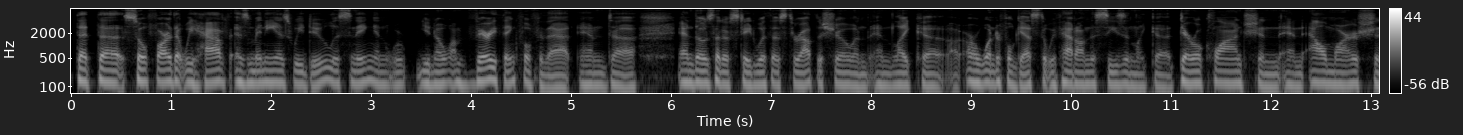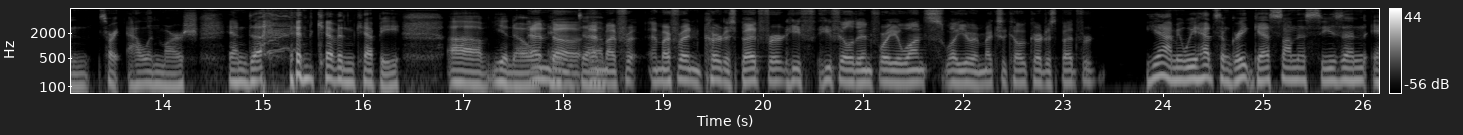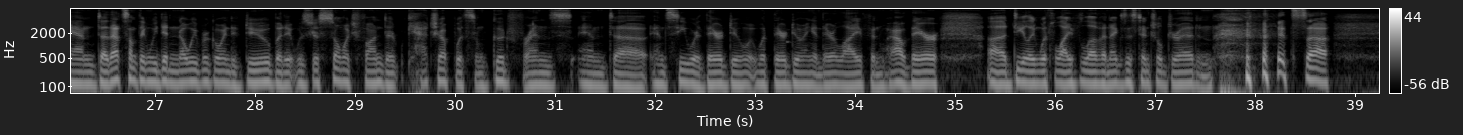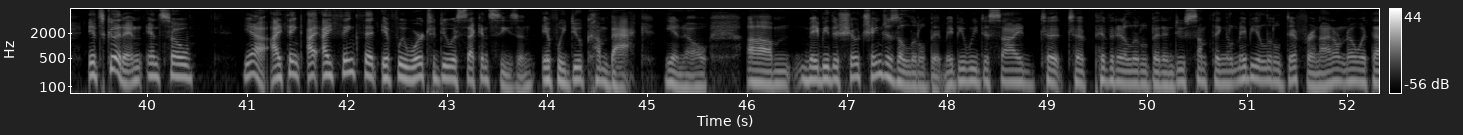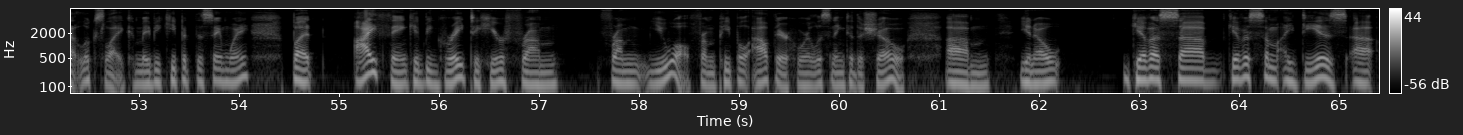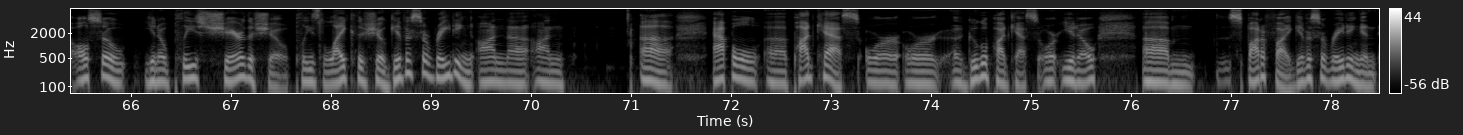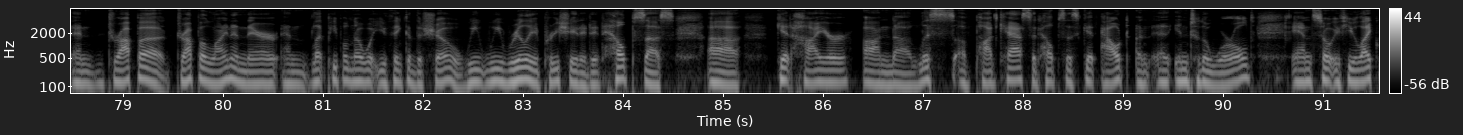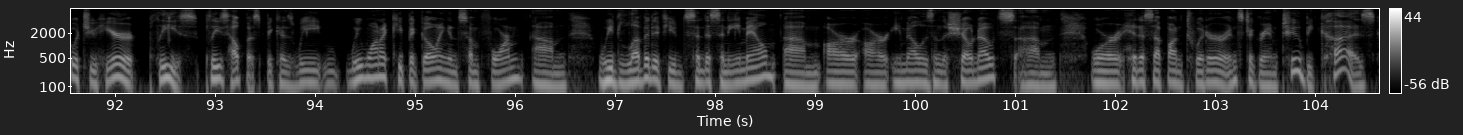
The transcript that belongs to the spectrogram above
that the so far that we have as many as we do listening and we're you know i'm very thankful for that. And uh and those that have stayed with us throughout the show and and like uh, our wonderful guests that we've had on this season like uh, daryl clonch and and al marsh and sorry alan marsh and uh, and kevin kepi uh you know and uh, and, uh, and my friend and my friend curtis bedford he he filled in for you once while you were in mexico curtis bedford yeah, I mean, we had some great guests on this season, and uh, that's something we didn't know we were going to do. But it was just so much fun to catch up with some good friends and uh, and see where they're doing, what they're doing in their life, and how they're uh, dealing with life, love, and existential dread. And it's uh, it's good. And and so yeah, I think I, I think that if we were to do a second season, if we do come back, you know, um, maybe the show changes a little bit. Maybe we decide to to pivot it a little bit and do something maybe a little different. I don't know what that looks like. Maybe keep it the same way, but I think it'd be great to hear from from you all, from people out there who are listening to the show. Um, you know, give us uh, give us some ideas. Uh, also, you know, please share the show. Please like the show. Give us a rating on uh, on uh, Apple uh, Podcasts or or uh, Google Podcasts or you know um, Spotify. Give us a rating and, and drop a drop a line in there and let people know what you think of the show. We we really appreciate it. It helps us uh, get higher on uh, lists of podcasts. It helps us get out uh, into the world. And so, if you like what you hear, please please help us because we we want to keep it going in some form. Um, we'd love it if you'd send us an email. Um, our our email is in the show notes, um, or hit us up on Twitter or Instagram too, because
